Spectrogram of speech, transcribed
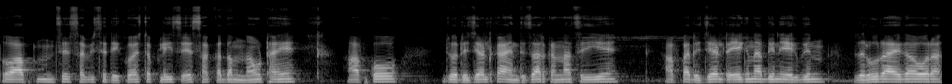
तो आप उनसे सभी से रिक्वेस्ट है प्लीज़ ऐसा कदम ना उठाएँ। आपको जो रिज़ल्ट का इंतज़ार करना चाहिए, आपका रिज़ल्ट एक ना दिन, एक दिन ज़रूर आएगा और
